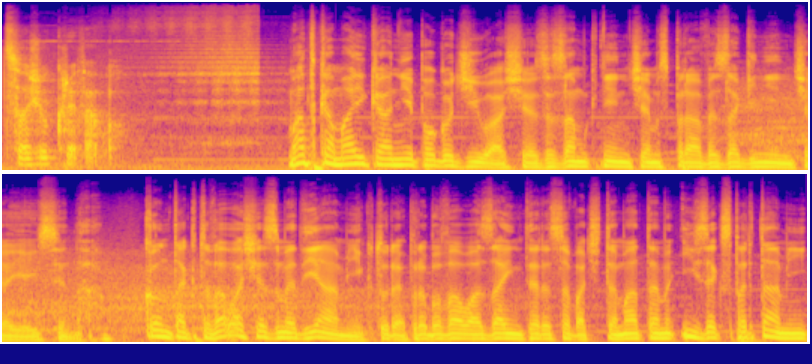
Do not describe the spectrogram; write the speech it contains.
coś ukrywał. Matka Majka nie pogodziła się ze zamknięciem sprawy zaginięcia jej syna. Kontaktowała się z mediami, które próbowała zainteresować tematem i z ekspertami,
